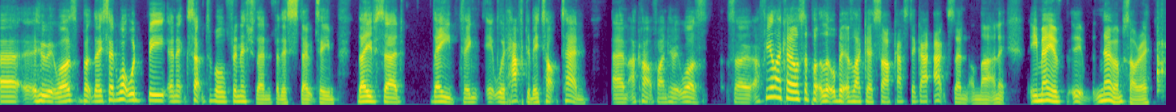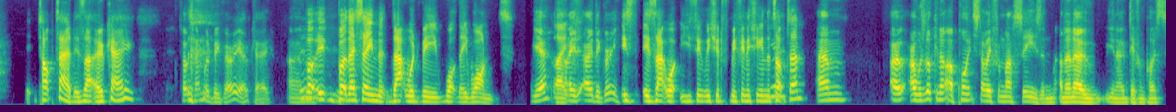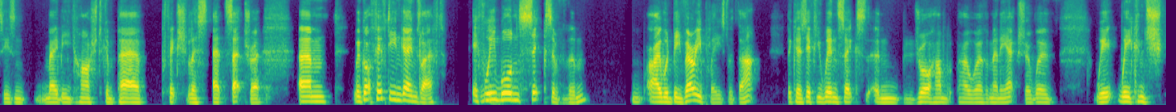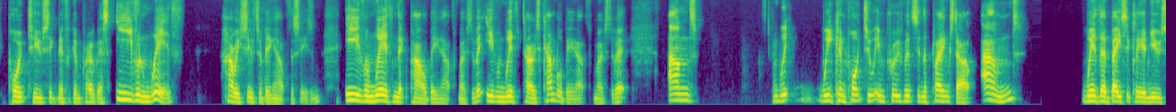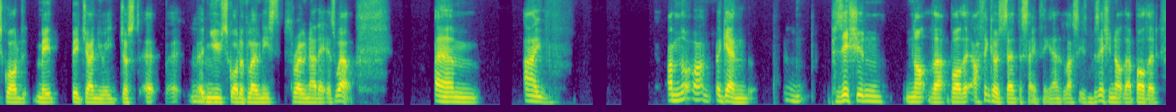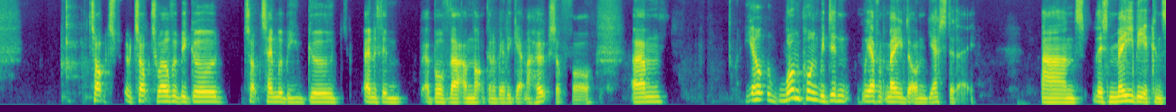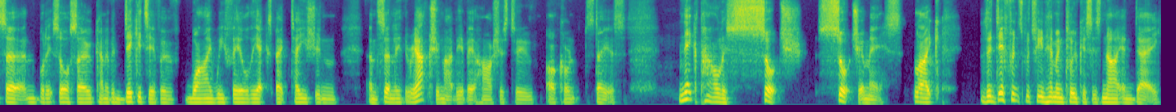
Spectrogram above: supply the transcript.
Uh, who it was? But they said, "What would be an acceptable finish then for this Stoke team?" They've said they think it would have to be top ten. Um, I can't find who it was. So I feel like I also put a little bit of like a sarcastic a- accent on that, and it he may have. It, no, I'm sorry. Top ten is that okay? Top 10 would be very okay. Um, But it, but they're saying that that would be what they want. yeah, like- I, I'd agree. Is is that what you think we should be finishing in the Yeah. top ten? Um, I, I was looking at our points tally from last season, and I know you know different points of the season may be harsh to compare fixture list, etc. Um, we've got 15 games left. If we won six of them, I would be very pleased with that because if you win six and draw how, however many extra, we we we can sh- point to significant progress, even with Harry Souttar being out for the season, even with Nick Powell being out for most of it, even with Tyrese Campbell being out for most of it, and we we can point to improvements in the playing style and with a basically a new squad mid mid January, just a, a, a new squad of loanies thrown at it as well. Um, I've I'm not I'm- again position not that bothered. I think I said the same thing end last season. Position not that bothered. Top top twelve would be good. Top ten would be good. Anything above that, I'm not going to really get my hopes up for. Um, you know, one point we didn't, we haven't made on yesterday, and this may be a concern, but it's also kind of indicative of why we feel the expectation and certainly the reaction might be a bit harsh as to our current status. Nick Powell is such, such a miss. Like the difference between him and Clucas is night and day.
